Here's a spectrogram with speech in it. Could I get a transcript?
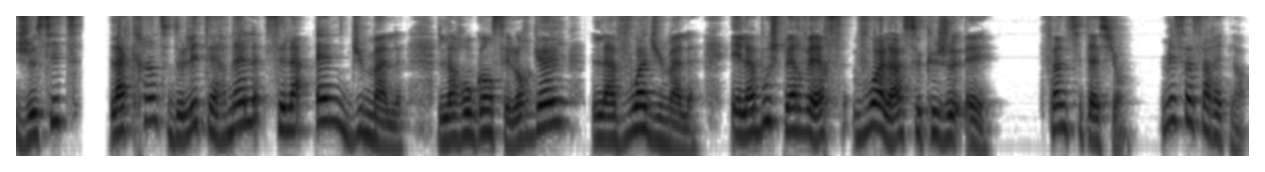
je cite, La crainte de l'éternel, c'est la haine du mal, l'arrogance et l'orgueil, la voix du mal, et la bouche perverse, voilà ce que je hais. Fin de citation. Mais ça s'arrête là.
